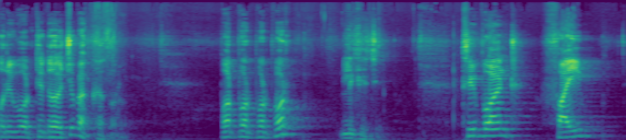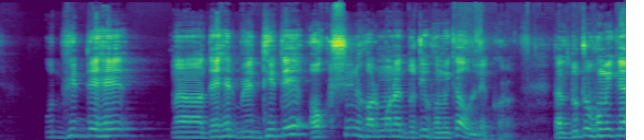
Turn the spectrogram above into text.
পরিবর্তিত হয়েছে ব্যাখ্যা করো। পরপর পরপর লিখেছে। থ্রি পয়েন্ট ফাইভ উদ্ভিদ দেহে দেহের বৃদ্ধিতে অক্সিন হরমোনের দুটি ভূমিকা উল্লেখ করো। তাহলে দুটো ভূমিকা,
